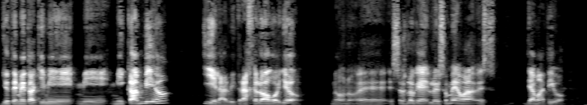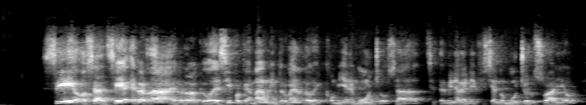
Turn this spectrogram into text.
Yo te meto aquí mi, cambio y el arbitraje lo hago yo. ¿no? no eh, eso es lo que eso me llama, es llamativo. Sí, o sea, sí, es verdad, es verdad lo que vos decís, porque además es un instrumento que conviene mucho, o sea, se termina beneficiando mucho el usuario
